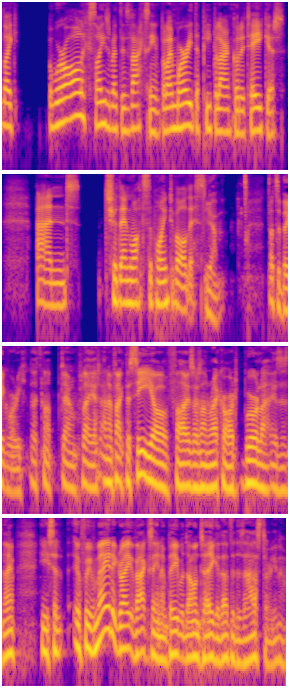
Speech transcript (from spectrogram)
Like, we're all excited about this vaccine, but I'm worried that people aren't going to take it. And sure, then what's the point of all this? Yeah. That's a big worry. Let's not downplay it. And in fact, the CEO of Pfizer's on record, Bourla is his name. He said, if we've made a great vaccine and people don't take it, that's a disaster, you know.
